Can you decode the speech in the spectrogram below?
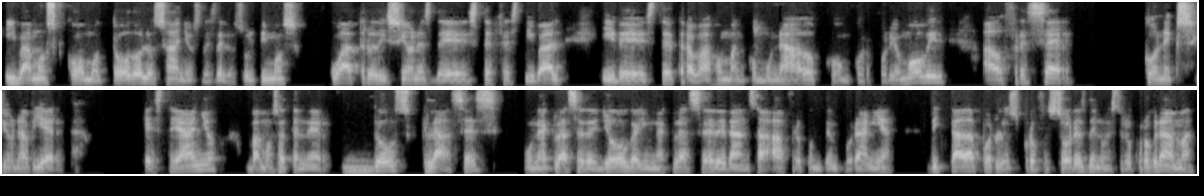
Y vamos como todos los años, desde los últimos cuatro ediciones de este festival y de este trabajo mancomunado con Corpóreo Móvil, a ofrecer conexión abierta. Este año vamos a tener dos clases una clase de yoga y una clase de danza afrocontemporánea dictada por los profesores de nuestro programa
